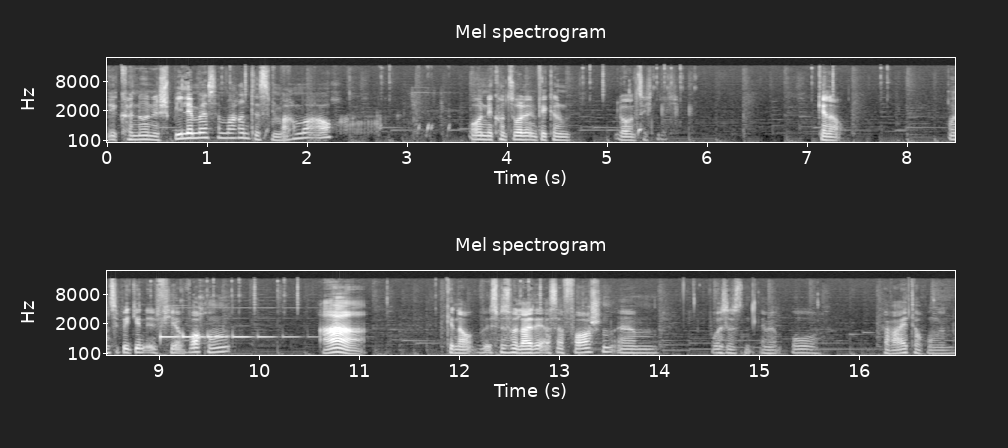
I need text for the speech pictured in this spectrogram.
Wir können nur eine Spielemesse machen, das machen wir auch. Und eine Konsole entwickeln lohnt sich nicht. Genau. Und sie beginnt in vier Wochen. Ah. Genau, das müssen wir leider erst erforschen. Ähm, wo ist das? Ein MMO? Erweiterungen.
